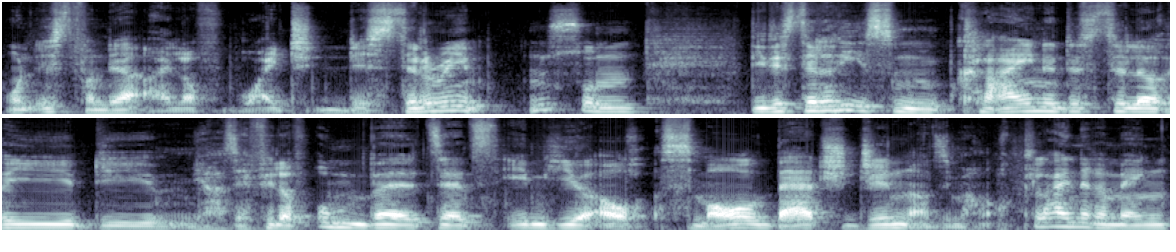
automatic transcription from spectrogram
und ist von der Isle of Wight Distillery. So ein, die Distillerie ist eine kleine Distillerie, die ja, sehr viel auf Umwelt setzt. Eben hier auch Small Batch Gin, also sie machen auch kleinere Mengen.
